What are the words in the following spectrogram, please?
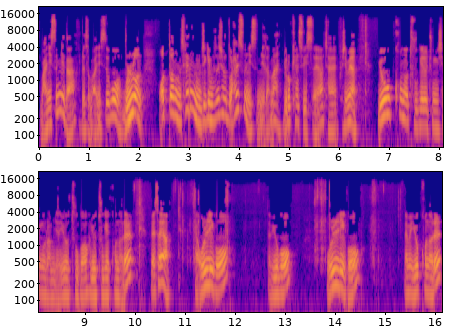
많이 씁니다. 그래서 많이 쓰고 물론 어떤 새로운 움직임을 쓰셔도 할 수는 있습니다만 이렇게 할 수 있어요. 자 보시면 요 코너 두 개를 중심으로 합니다. 요 두 거, 요 두 개 코너를. 그래서요, 자, 올리고, 요거, 올리고, 그 다음에 요 코너를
